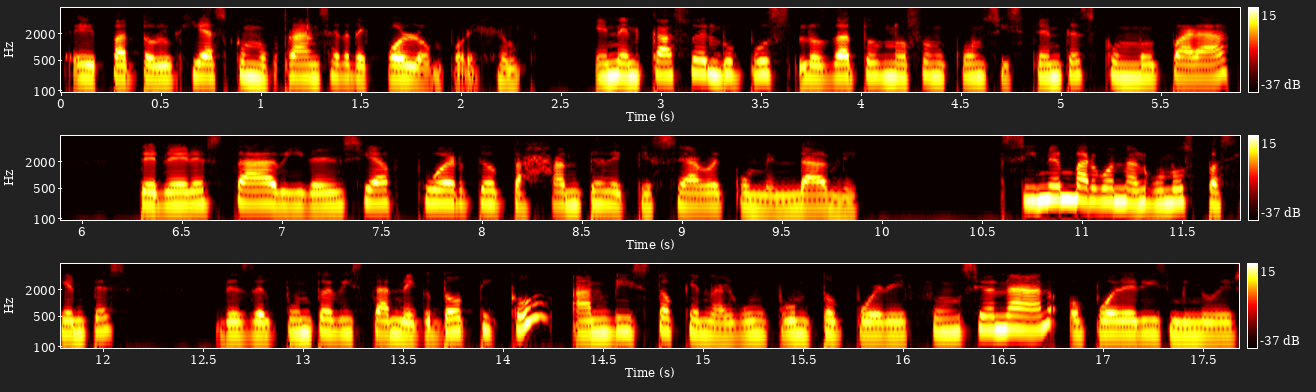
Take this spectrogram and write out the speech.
eh, patologías como cáncer de colon, por ejemplo. En el caso del lupus, los datos no son consistentes como para tener esta evidencia fuerte o tajante de que sea recomendable. Sin embargo, en algunos pacientes, desde el punto de vista anecdótico, han visto que en algún punto puede funcionar o puede disminuir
